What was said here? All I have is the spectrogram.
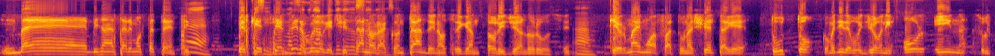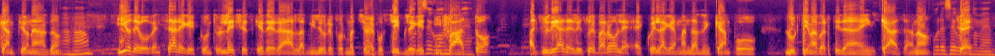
Beh, bisogna stare molto attenti. Eh. Perché Così, se è vero quello che ci stanno sta cosa. raccontando i nostri cantori giallorossi, Ah. che ormai Mu ha fatto una scelta che tutto, come dite voi giovani, all in sul campionato, Ah. io devo pensare che contro il Lecce schiererà la migliore formazione possibile, Pure che di fatto, a giudicare le sue parole, è quella che ha mandato in campo l'ultima partita in casa, no? Pure secondo Cioè, me.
